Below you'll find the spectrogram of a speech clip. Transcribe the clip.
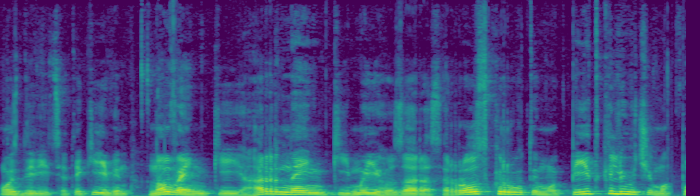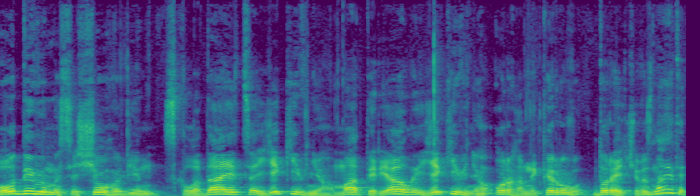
Ось дивіться, такий він новенький, гарненький. Ми його зараз розкрутимо, підключимо, подивимося, з чого він складається, які в нього матеріали, які в нього органи керування. До речі, ви знаєте,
